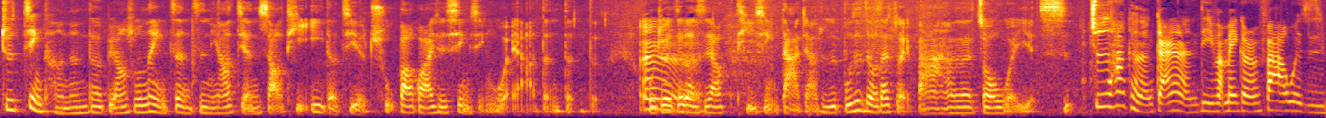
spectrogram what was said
就尽可能的，比方说那一阵子你要减少体液的接触，包括一些性行为啊等等的。我觉得这个是要提醒大家，就是不是只有在嘴巴，还有在周围也是。就是它可能感染的地方，每个人发的位置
